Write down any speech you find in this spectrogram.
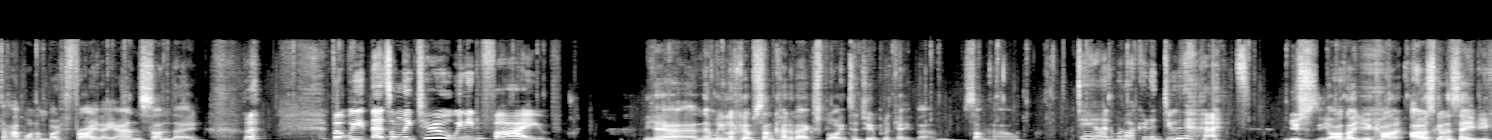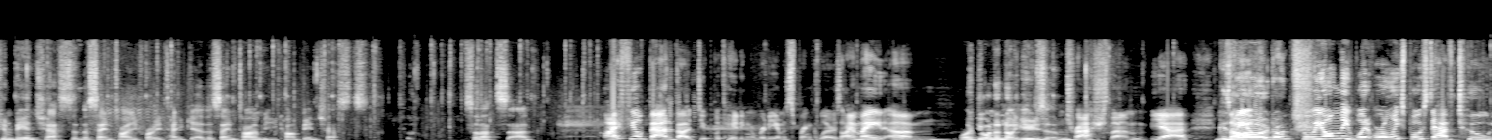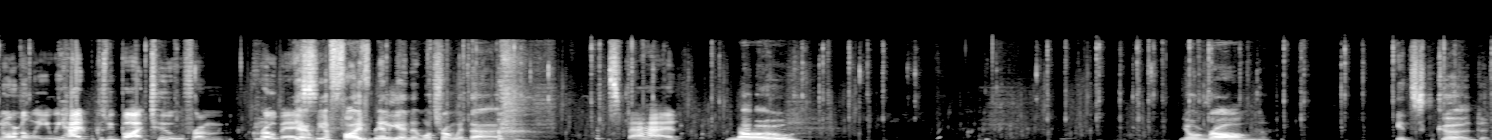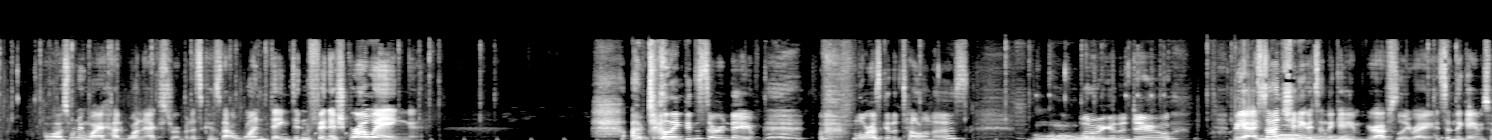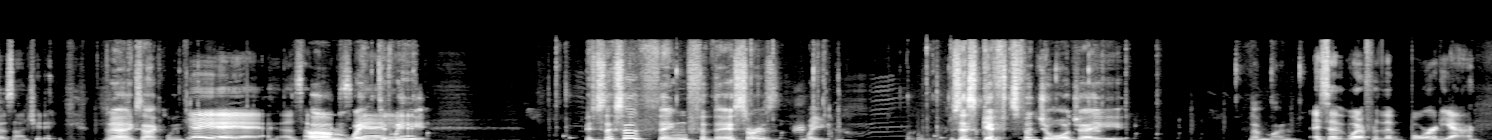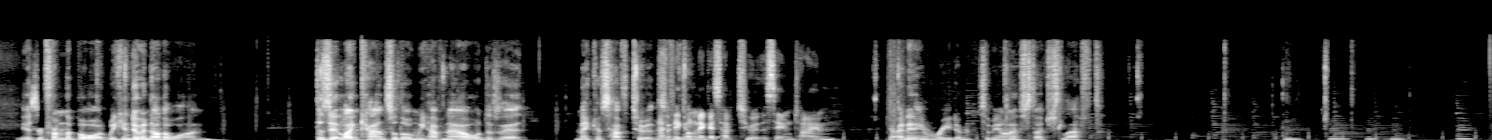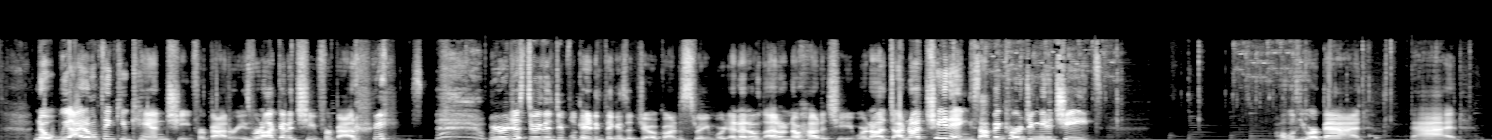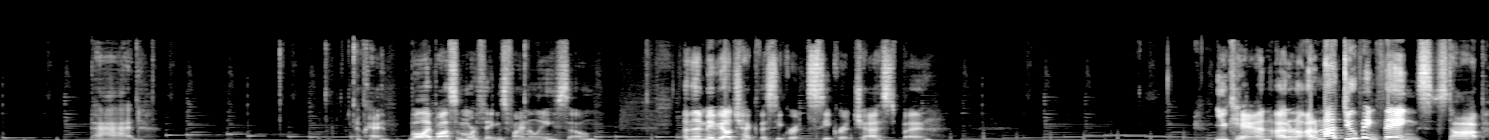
to have one on both Friday and Sunday. But we that's only two. We need five. Yeah, and then we look up some kind of exploit to duplicate them somehow. Dan, we're not gonna do that. You although you can't. I was gonna say if you can be in chests at the same time, you probably take it at the same time, but you can't be in chests. So that's sad. I feel bad about duplicating iridium sprinklers. I might um Or if you want to not use them. trash them. Yeah. No, we, don't. But we only what we're only supposed to have two normally. We had because we bought two from Krobus. Yeah, we have five million, and what's wrong with that? It's bad. no. You're wrong. It's good. Oh, I was wondering why I had one extra, but it's because that one thing didn't finish growing. I'm telling concerned Dave. Laura's gonna tell on us. Ooh. What are we gonna do? But yeah, it's not cheating. It's in the game. You're absolutely right. It's in the game, so it's not cheating. Yeah, exactly. Yeah, yeah, yeah, yeah. That's how. Um, wait, Yeah, did yeah, we? yeah. Is this a thing for this, or is wait? Is this gifts for George a? Never mind. It's a what for the board? Yeah. Is it from the board? We can do another one. Does it like cancel the one we have now, or does it make us have two at the I same time? I think it'll make us have two at the same time. Yeah, I didn't even read them to be honest. I just left. No, we. I don't think you can cheat for batteries. We're not gonna cheat for batteries. we were just doing the duplicating thing as a joke on stream, and I don't. I don't know how to cheat. We're not. I'm not cheating. Stop encouraging me to cheat. All of you are bad. Bad. Bad. Okay. Well, I bought some more things finally, so. And then maybe I'll check the secret secret chest, but. You can. I don't know. I'm not duping things. Stop.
